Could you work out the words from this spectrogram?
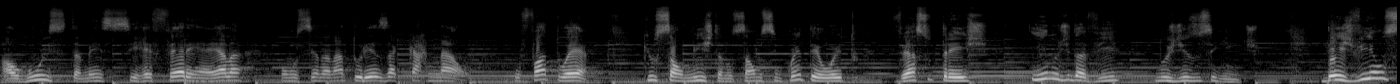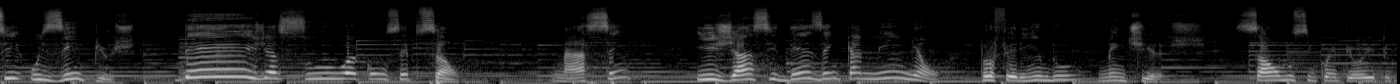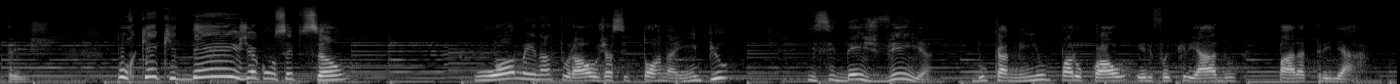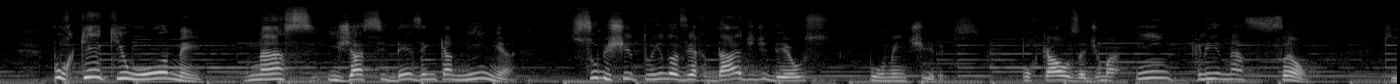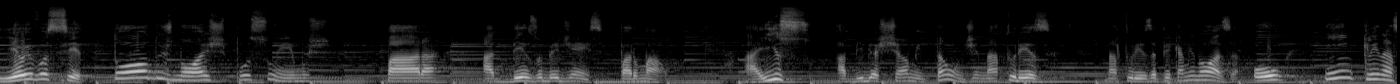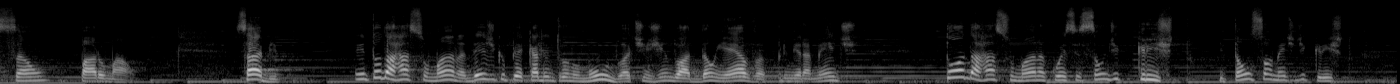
Alguns também se referem a ela como sendo a natureza carnal. O fato é que o salmista, no Salmo 58, verso 3, hino de Davi, nos diz o seguinte: Desviam-se os ímpios desde a sua concepção, nascem e já se desencaminham proferindo mentiras. Salmo 58, 3. Por que que desde a concepção o homem natural já se torna ímpio e se desvia do caminho para o qual ele foi criado para trilhar? Por que que o homem nasce e já se desencaminha, substituindo a verdade de Deus por mentiras? Por causa de uma inclinação que eu e você, todos nós possuímos para a desobediência, para o mal. A isso a Bíblia chama então de natureza, natureza pecaminosa ou inclinação para o mal. Sabe, em toda a raça humana, desde que o pecado entrou no mundo, atingindo Adão e Eva primeiramente, toda a raça humana, com exceção de Cristo, e tão somente de Cristo,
